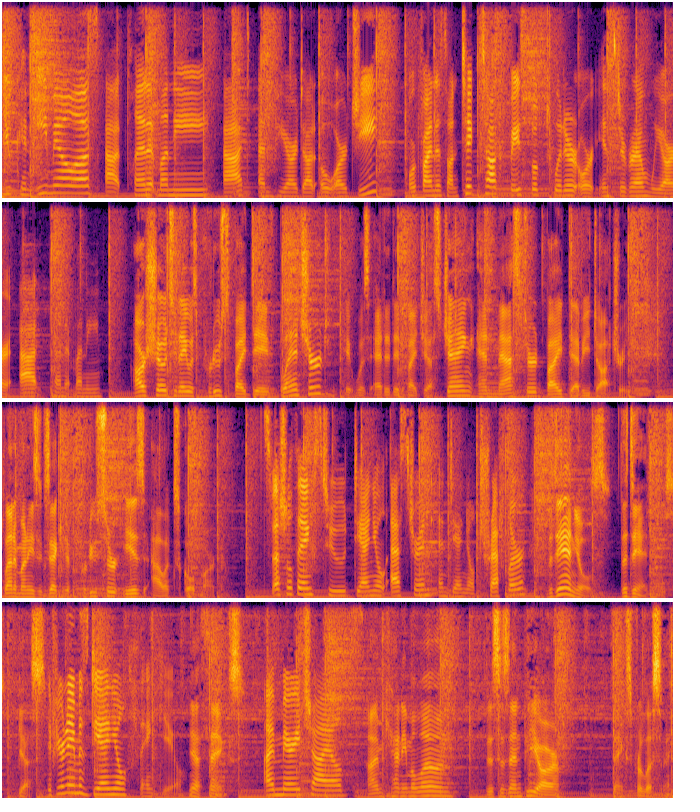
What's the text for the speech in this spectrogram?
You can email us at planetmoney at npr.org or find us on TikTok, Facebook, Twitter, or Instagram. We are at Planet Money. Our show today was produced by Dave Blanchard. It was edited by Jess Jiang and mastered by Debbie Daughtry. Planet Money's executive producer is Alex Goldmark. Special thanks to Daniel Estrin and Daniel Treffler. The Daniels. The Daniels, yes. If your name is Daniel, thank you. Yeah, thanks. I'm Mary Childs. I'm Kenny Malone. This is NPR. Thanks for listening.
